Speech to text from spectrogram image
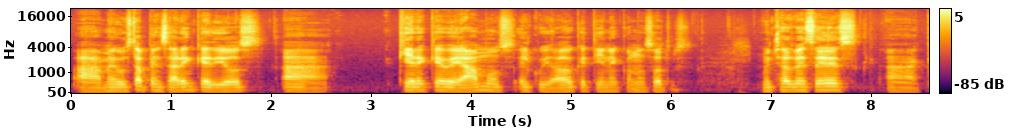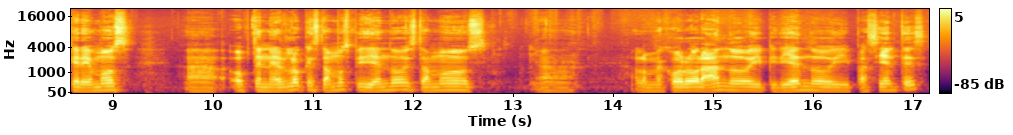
uh, me gusta pensar en que Dios uh, quiere que veamos el cuidado que tiene con nosotros. Muchas veces uh, queremos obtener lo que estamos pidiendo, estamos a lo mejor orando y pidiendo y pacientes.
